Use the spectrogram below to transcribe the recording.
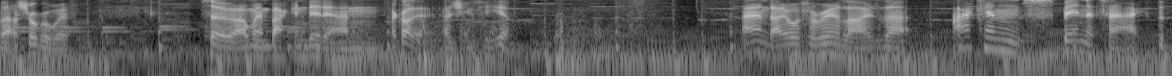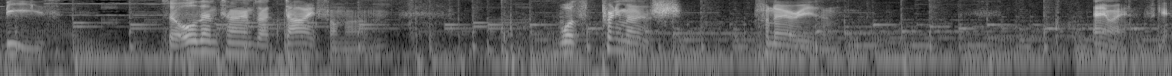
that I struggled with. So I went back and did it and I got it, as you can see here. And I also realised that I can spin attack the bees. So all them times I died from them was pretty much for no reason. Anyway, get,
